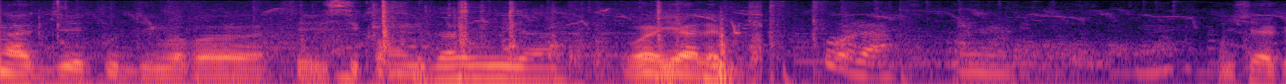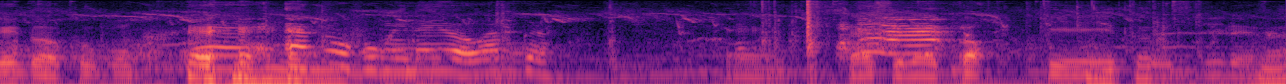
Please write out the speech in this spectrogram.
Un Dieu pour dire c'est ici qu'on. Là où il y a. Ça, c'est corps qui. Le- là.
